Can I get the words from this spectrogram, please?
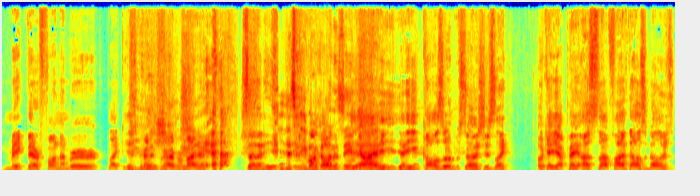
make their phone number like his credit card provider, so that he You just keep on calling the same yeah, guy. Yeah, he, yeah, he calls them. So it's just like, okay, yeah, pay us that five thousand dollars,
